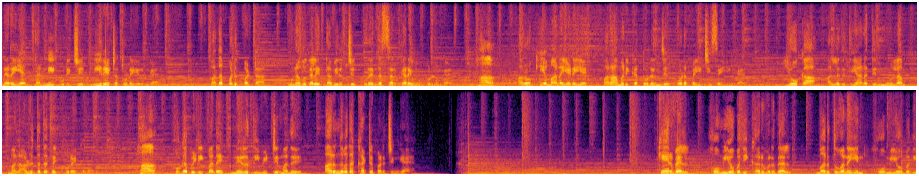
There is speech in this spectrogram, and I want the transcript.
நிறைய தண்ணீர் குடிச்சு நீரேற்றத்தோட இருங்க பதப்படுத்தப்பட்ட உணவுகளை தவிர்த்து குறைந்த சர்க்கரை உட்கொள்ளுங்கள். ஹா ஆரோக்கியமான எடையை பராமரிக்க தொடர்ந்து உடற்பயிற்சி செய்யுங்கள். யோகா அல்லது தியானத்தின் மூலம் மன அழுத்தத்தை குறைக்கவும். ஹா புகைப்பிடிப்பதை நிறுத்திவிட்டு மது அருந்துவதை கட்டுப்படுத்துங்க. கேர்வெல் ஹோமியோபதி கருவுறுதல் மருத்துவனையின் ஹோமியோபதி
